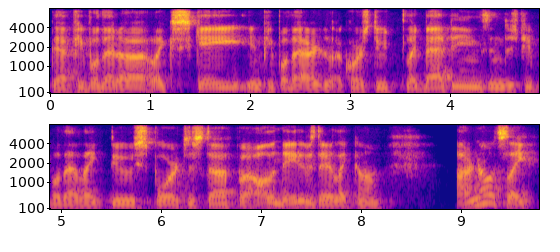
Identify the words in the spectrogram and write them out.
they have people that uh like skate, and people that are, of course, do like bad things, and there's people that like do sports and stuff. But all the natives there, like um, I don't know, it's like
